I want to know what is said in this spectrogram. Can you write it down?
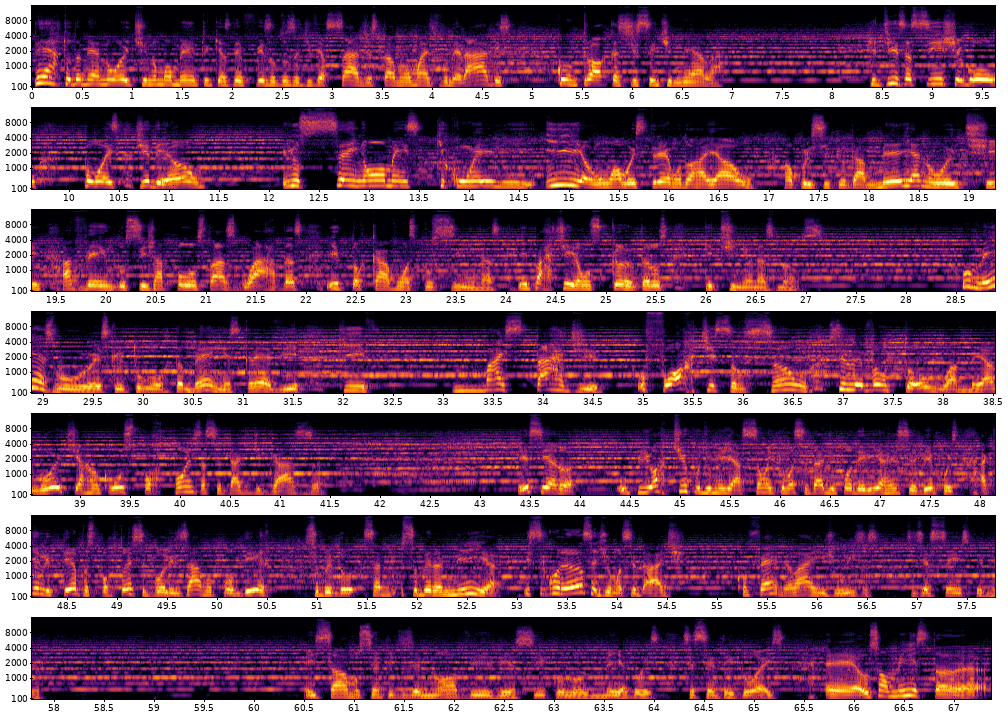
perto da meia-noite, no momento em que as defesas dos adversários estavam mais vulneráveis, com trocas de sentinela. Que diz assim: chegou, pois, Gideão e os cem homens que com ele iam ao extremo do arraial ao princípio da meia-noite, havendo-se já posto as guardas, e tocavam as buzinas, e partiram os cântaros que tinham nas mãos. O mesmo escritor também escreve que mais tarde o forte Sansão se levantou à meia-noite e arrancou os portões da cidade de Gaza. Esse era o pior tipo de humilhação em que uma cidade poderia receber, pois aquele tempo os portões simbolizavam o poder, soberania e segurança de uma cidade. Confere lá em Juízes 16, primeiro. Em Salmo 119, versículo 62, 62, é, o salmista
